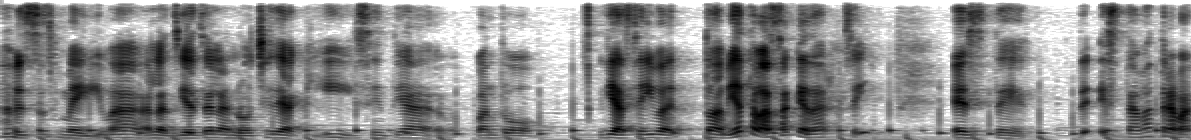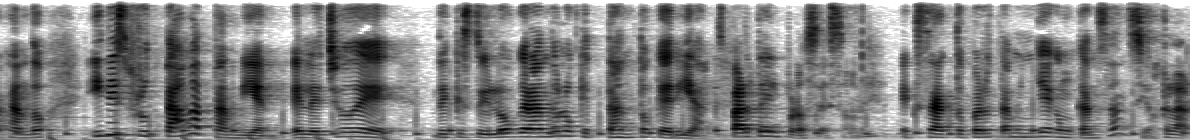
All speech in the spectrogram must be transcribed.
A veces me iba a las 10 de la noche de aquí y Cintia, cuando ya se iba, todavía te vas a quedar, sí. Este, estaba trabajando y disfrutaba también el hecho de, de que estoy logrando lo que tanto quería. Es parte del proceso, ¿no? Exacto, pero también llega un cansancio. Claro.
